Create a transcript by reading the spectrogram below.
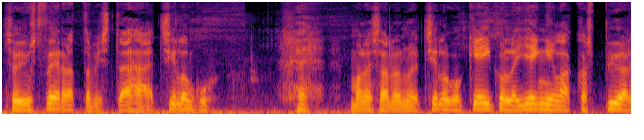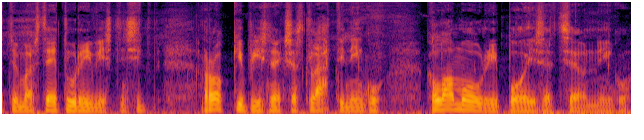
se on just verrattavissa tähän, että silloin kun mä olen sanonut, että silloin kun keikolle jengi lakkas pyörtymästä eturivistä, niin sitten rockibisneksestä lähti niin kuin glamouri pois, että se on niin kuin,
